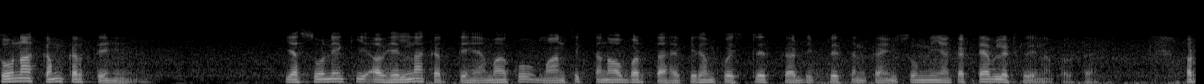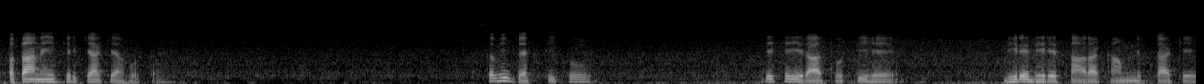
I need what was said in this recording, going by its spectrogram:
सोना कम करते हैं या सोने की अवहेलना करते हैं हमको मानसिक तनाव बढ़ता है, फिर हमको स्ट्रेस का डिप्रेशन का इंसोमनिया का टैबलेट लेना पड़ता है। और पता नहीं फिर क्या क्या होता है। सभी व्यक्ति को जैसे ही रात होती है धीरे धीरे सारा काम निपटा के,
